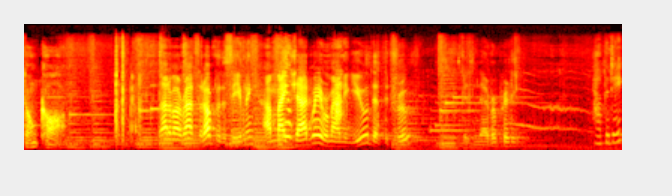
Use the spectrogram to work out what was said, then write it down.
don't call. That about wraps it up for this evening. I'm Mike Chadway reminding you that the truth is never pretty. How'd the date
